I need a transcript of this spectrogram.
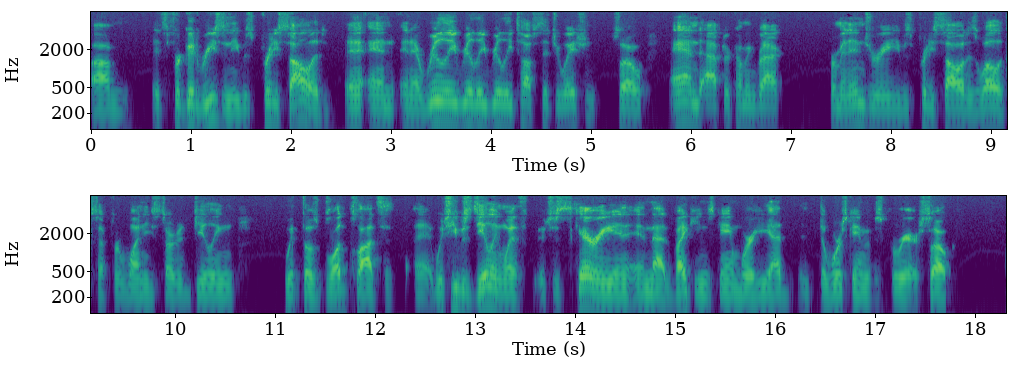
um, it's for good reason. He was pretty solid and, and in a really really really tough situation. So and after coming back from an injury, he was pretty solid as well, except for when he started dealing with those blood clots, uh, which he was dealing with, which is scary in, in, that Vikings game where he had the worst game of his career. So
